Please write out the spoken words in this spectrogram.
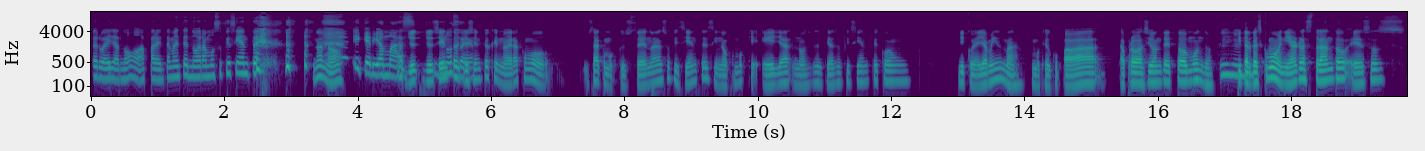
pero ella no, aparentemente no éramos suficientes No, no. y quería más. Yo, yo no siento, yo sé. siento que no era como, o sea, como que ustedes no eran suficientes, sino como que ella no se sentía suficiente con, ni con ella misma, como que ocupaba la aprobación de todo el mundo. Y tal vez como venía arrastrando esos,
